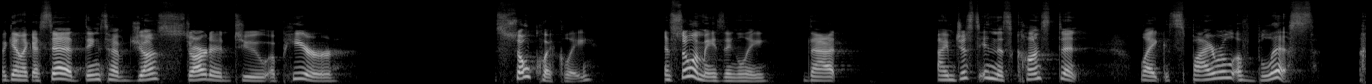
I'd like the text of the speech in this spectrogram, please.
Again, like I said, things have just started to appear so quickly and so amazingly that I'm just in this constant, like, spiral of bliss.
